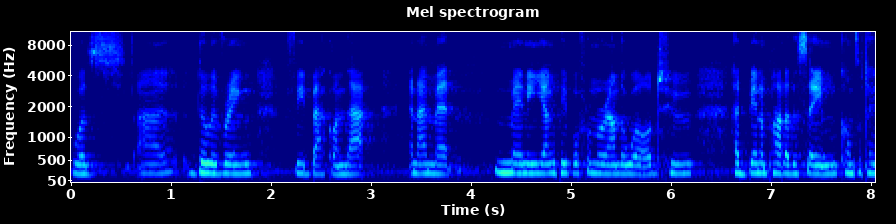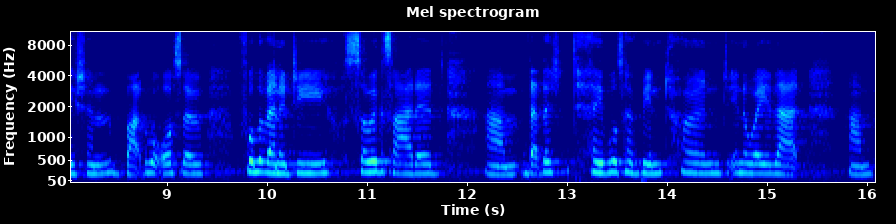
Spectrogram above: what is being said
was uh, delivering feedback on that, and I met many young people from around the world who had been a part of the same consultation but were also full of energy, so excited um, that the tables have been turned in a way that um,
